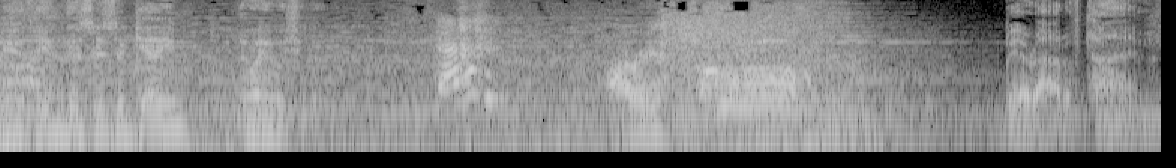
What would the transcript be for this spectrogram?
You think this is a game? The way we should. Dad? Aria? We're out of time.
